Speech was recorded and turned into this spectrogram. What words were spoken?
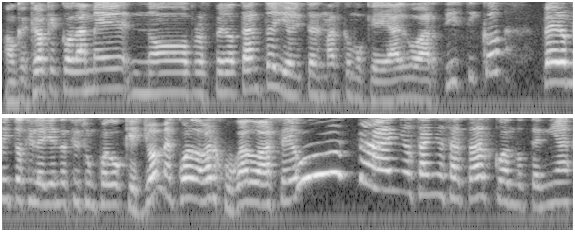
aunque creo que Kodame no prosperó tanto y ahorita es más como que algo artístico pero mitos y leyendas es un juego que yo me acuerdo haber jugado hace uh, años años atrás cuando tenía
